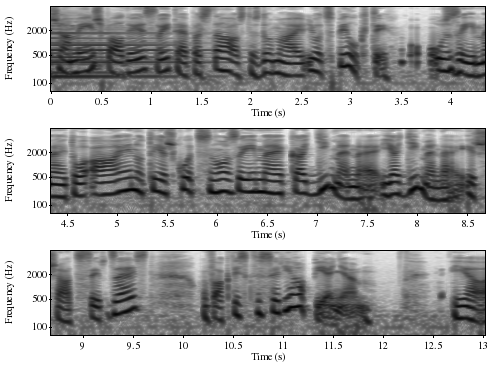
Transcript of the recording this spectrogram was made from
Tiešām mīļš, paldies Vitē par stāstu. Es domāju, ļoti spilgti uzzīmēja to ainu tieši, ko tas nozīmē, ka ģimenē, ja ģimenē ir šāds sirdzējs, un faktiski tas ir jāpieņem. Jā.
